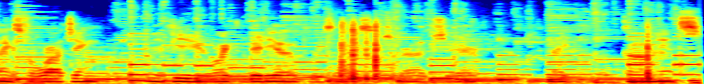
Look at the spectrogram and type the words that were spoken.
Thanks for watching. If you like the video, please like, subscribe, share, make comments.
